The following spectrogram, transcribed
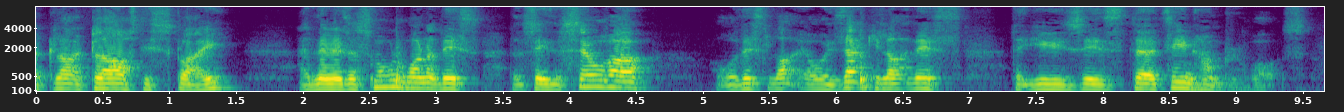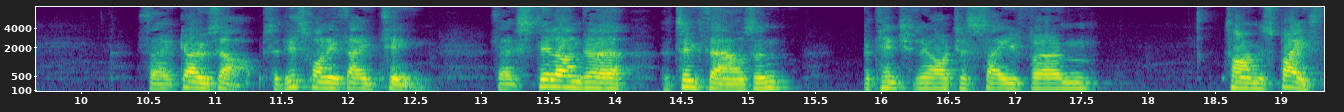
the glass display. And then there's a smaller one of this that's either silver or this light, or exactly like this that uses 1300 watts. So it goes up. So this one is 18. So it's still under the 2000. Potentially I'll just save um, time and space.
